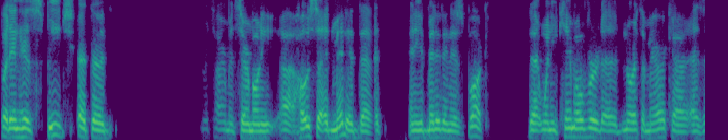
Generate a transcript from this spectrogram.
but in his speech at the retirement ceremony, uh, Hossa admitted that, and he admitted in his book that when he came over to North America as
